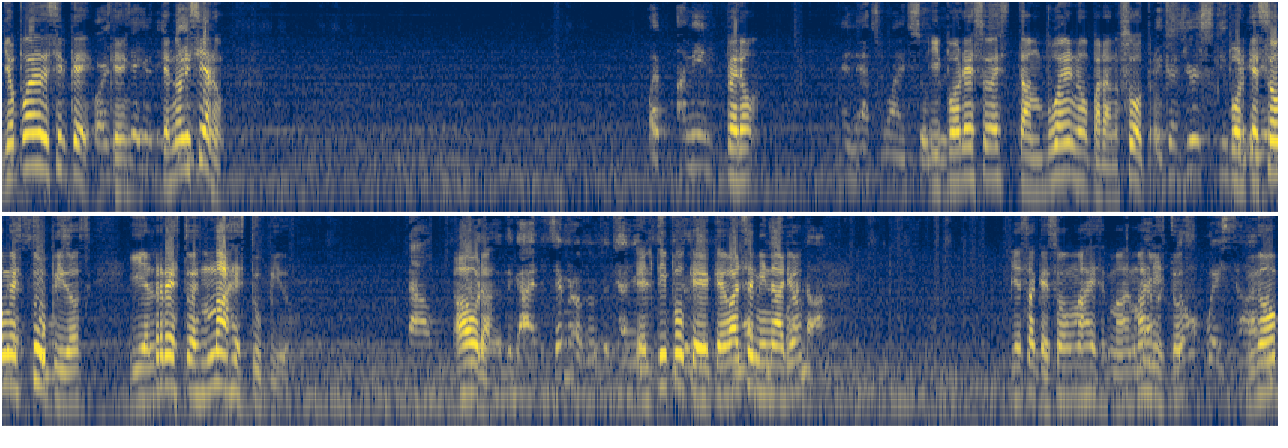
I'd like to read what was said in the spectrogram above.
Yo puedo decir que, que, que no lo hicieron. Pero, Y por eso es tan bueno para nosotros. Porque son estúpidos y el resto es más estúpido. Ahora, el tipo que, que va al seminario piensa que son más, más, más listos, no,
